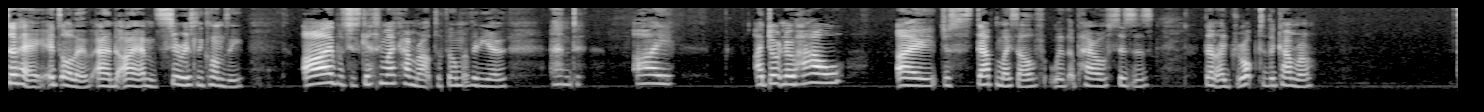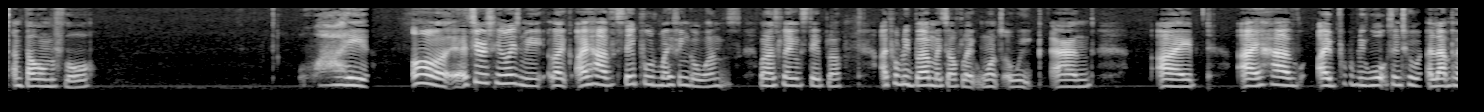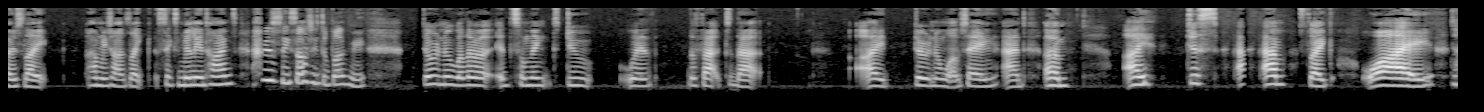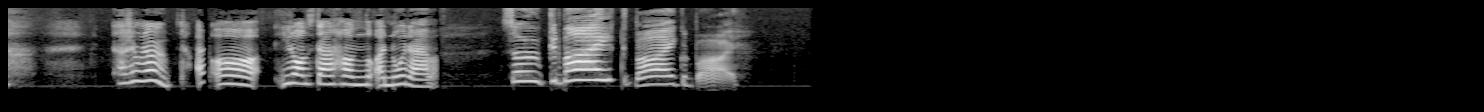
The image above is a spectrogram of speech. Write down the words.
So hey, it's Olive, and I am seriously clumsy. I was just getting my camera out to film a video, and I, I don't know how, I just stabbed myself with a pair of scissors. Then I dropped the camera and fell on the floor. Why? Oh, it seriously annoys me. Like, I have stapled my finger once when I was playing with stapler. I probably burn myself like once a week, and I, I have, I probably walked into a lamppost like how many times? Like six million times. Seriously, starting to bug me. Don't know whether it's something to do with the fact that I don't know what I'm saying, and um, I just am like, why? I don't know. I, oh, you don't understand how annoyed I am. So, goodbye, goodbye, goodbye.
